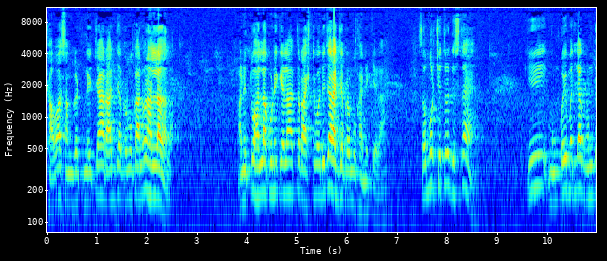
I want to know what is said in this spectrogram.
छावा संघटनेच्या राज्यप्रमुखांवर हल्ला झाला. आणि तो हल्ला कोणी केला? तर राष्ट्रवादीच्या राज्यप्रमुखांनी केला. समोर चित्र दिसत आहे की मुंबईमधल्या गुंड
